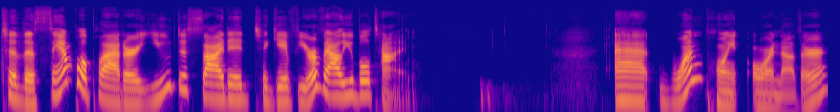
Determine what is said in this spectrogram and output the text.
to the sample platter you decided to give your valuable time. At one point or another,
